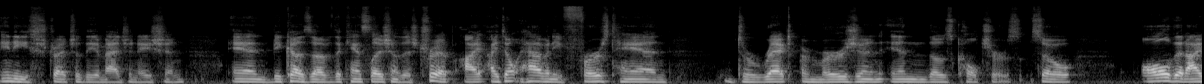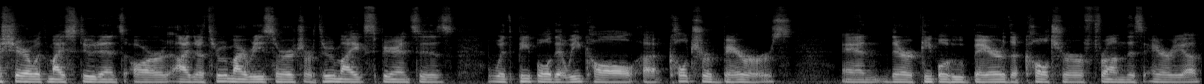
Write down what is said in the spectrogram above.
any stretch of the imagination and because of the cancellation of this trip, I, I don't have any firsthand direct immersion in those cultures. So all that I share with my students are either through my research or through my experiences with people that we call uh, culture bearers. And they're people who bear the culture from this area.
